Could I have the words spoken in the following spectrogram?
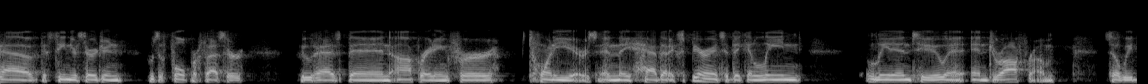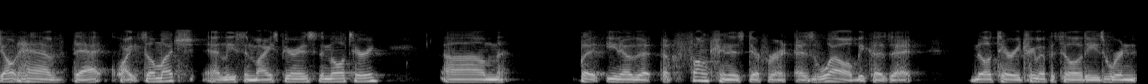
have the senior surgeon who's a full professor who has been operating for 20 years, and they have that experience that they can lean lean into and, and draw from. So we don't have that quite so much, at least in my experience in the military. Um, but you know the the function is different as well because at military treatment facilities we're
